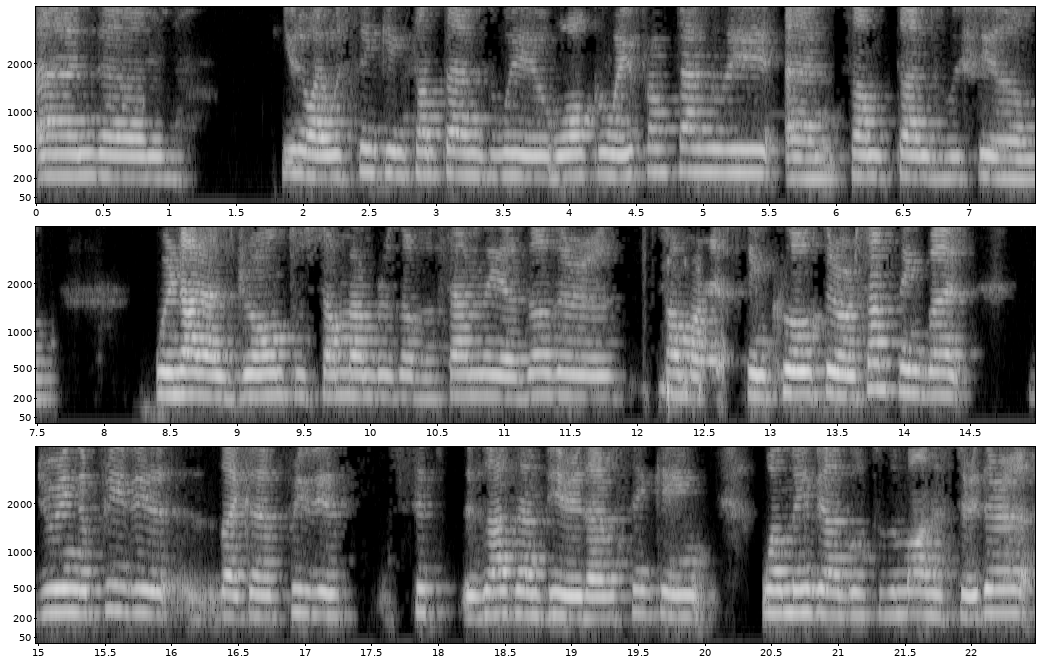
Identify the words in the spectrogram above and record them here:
and um, you know, I was thinking sometimes we walk away from family, and sometimes we feel we're not as drawn to some members of the family as others. Some are, seem closer or something, but during a previous like a previous sit zazen period i was thinking well maybe i'll go to the monastery. There are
